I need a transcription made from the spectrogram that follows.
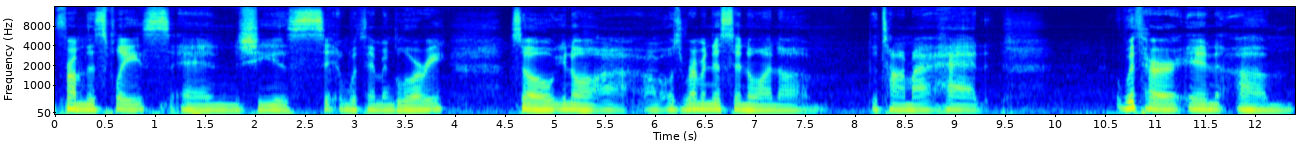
from this place, and she is sitting with Him in glory. So you know, I, I was reminiscing on um, the time I had with her, and um,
